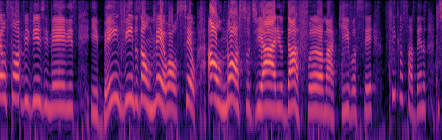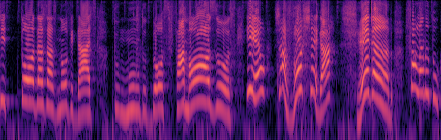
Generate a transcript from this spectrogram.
eu sou a Vivi Jimenez e bem-vindos ao meu, ao seu, ao nosso Diário da Fama. Aqui você fica sabendo de todas as novidades do mundo dos famosos. E eu já vou chegar chegando, falando do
